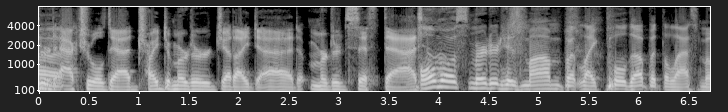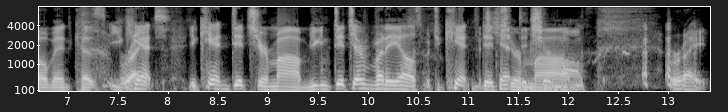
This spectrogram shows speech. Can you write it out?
murdered actual dad, tried to murder Jedi dad, murdered Sith dad. almost murdered his mom, but like pulled up at the last moment because you Right. can't you can't ditch your mom. You can ditch everybody else, but you can't, You ditch, can't your, ditch mom. right.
